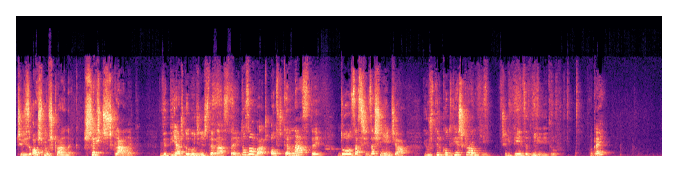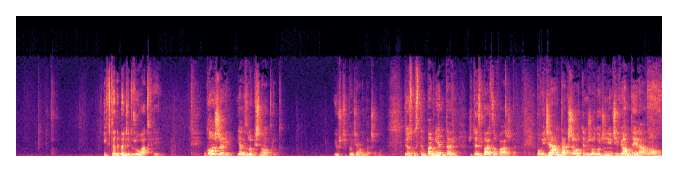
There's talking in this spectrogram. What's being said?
czyli z ośmiu szklanek, sześć szklanek wypijasz do godziny 14, to zobacz, od 14 do zas- zaśnięcia już tylko dwie szklanki, czyli 500 ml. Ok? I wtedy będzie dużo łatwiej. Gorzej, jak zrobisz na odwrót. Już Ci powiedziałam dlaczego. W związku z tym pamiętaj, że to jest bardzo ważne. Powiedziałam także o tym, że o godzinie 9 rano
